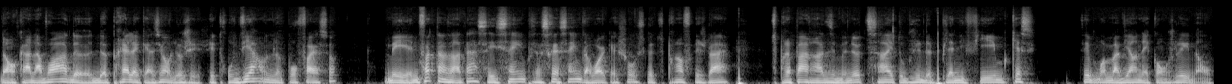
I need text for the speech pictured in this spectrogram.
Donc, en avoir de, de près l'occasion, là, j'ai trop de viande pour faire ça. Mais une fois de temps en temps, c'est simple. Ce serait simple d'avoir quelque chose que tu prends au frigidaire, tu prépares en 10 minutes sans être obligé de le planifier. Qu'est-ce, moi, ma viande est congelée, donc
